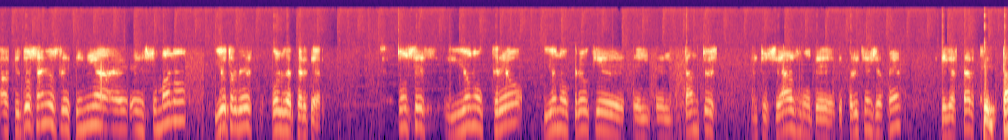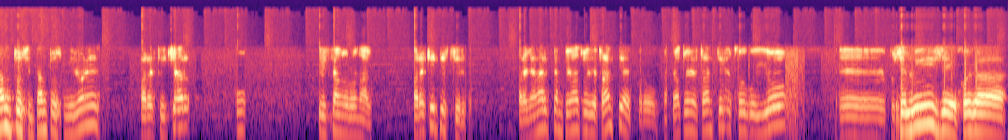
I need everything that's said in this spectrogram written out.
hace dos años le tenía eh, en su mano y otra vez vuelve a perder. Entonces, yo no creo, yo no creo que el, el tanto entusiasmo de, de Paris Saint Germain de gastarse tantos y tantos millones para fichar un Cristiano Ronaldo. ¿Para qué te sirve? Para ganar el campeonato de Francia, pero el campeonato de Francia juego yo, eh, José Luis, eh, juega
